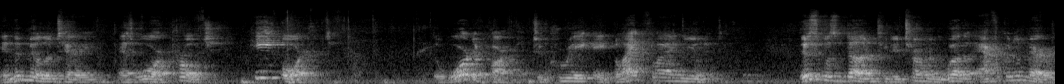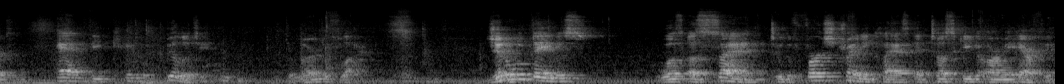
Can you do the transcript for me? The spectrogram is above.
in the military as war approached, he ordered the War Department to create a black flying unit. This was done to determine whether African Americans had the capability to learn to fly. General Davis was assigned to the first training class at Tuskegee Army Airfield,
